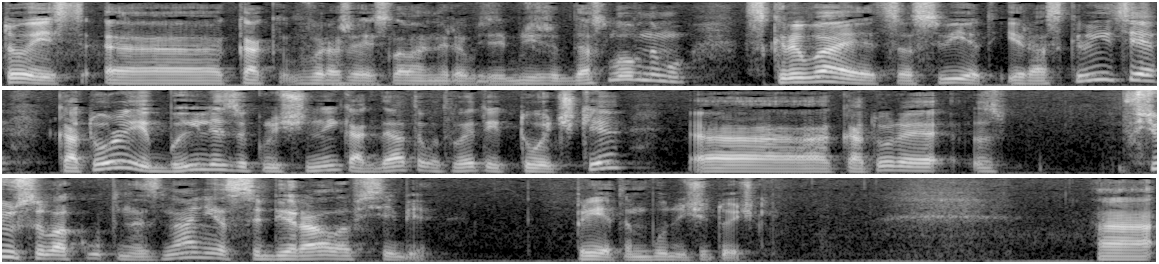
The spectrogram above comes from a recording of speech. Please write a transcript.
То есть, э, как выражая словами Рэбби ближе к дословному, скрывается свет и раскрытие, которые были заключены когда-то вот в этой точке, э, которая всю совокупность знания собирала в себе, при этом будучи точкой. Э,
